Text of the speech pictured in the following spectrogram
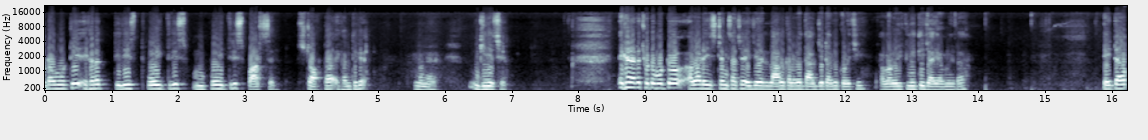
মোটামুটি এখানে তিরিশ, পঁয়ত্রিশ পঁয়ত্রিশ পার্সেন্ট স্টকটা এখান থেকে মানে গিয়েছে। এখানে একটা ছোটো মোটো আবার রেজিস্ট্যান্স আছে, এই যে লাল কালারের দাগ যেটা আমি করেছি, আবার উইকলিতে যাই আমি এটা। এটাও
